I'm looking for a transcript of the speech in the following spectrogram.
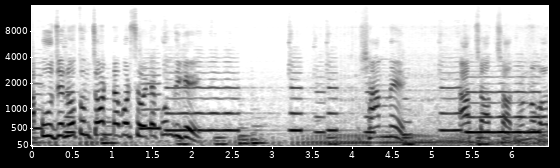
আপু যে নতুন চটটা পড়ছে ওইটা কোন দিকে? সামনে। আচ্ছা আচ্ছা ধন্যবাদ।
